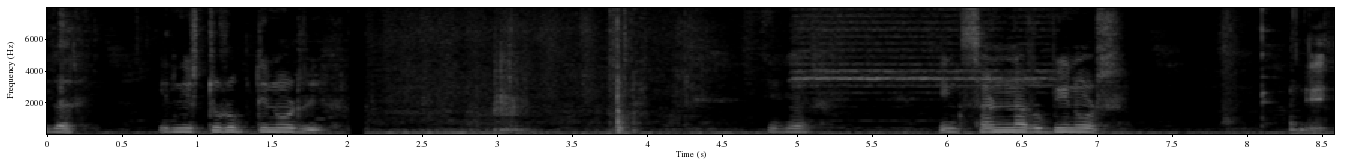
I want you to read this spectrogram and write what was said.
ಈಗ ರೀ ಇದನ್ನಿಷ್ಟು ರುಬ್ತೀನಿ ನೋಡ್ರಿ ಈಗ. ಹಿಂಗೆ ಸಣ್ಣ ರುಬ್ಬಿ ನೋಡ್ರಿ. ಈ-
